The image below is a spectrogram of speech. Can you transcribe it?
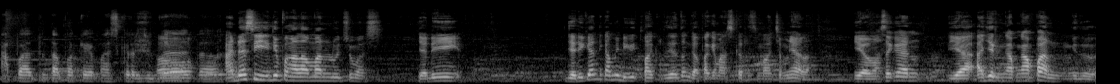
apa tetap pakai masker juga Oh, atau ada sih ini pengalaman lucu mas. Jadi, jadi kan kami di tempat kerja tuh nggak pakai masker semacamnya lah. Ya maksudnya kan, ya anjir ngap-ngapan gitu.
